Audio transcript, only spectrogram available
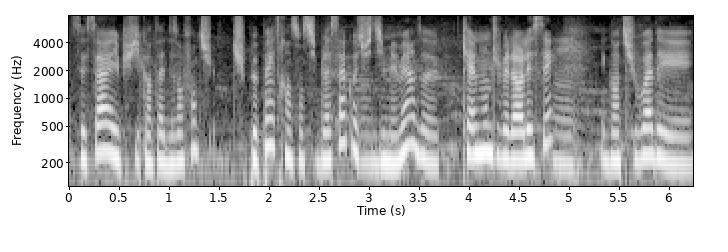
c'est ça. Et puis quand tu as des enfants, tu, tu peux pas être insensible à ça, quoi. Tu te dis mais merde, quel monde je vais leur laisser? Et quand tu vois des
